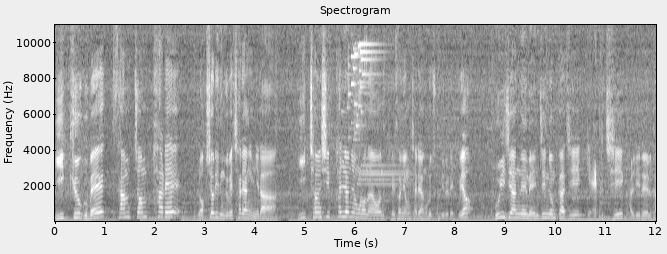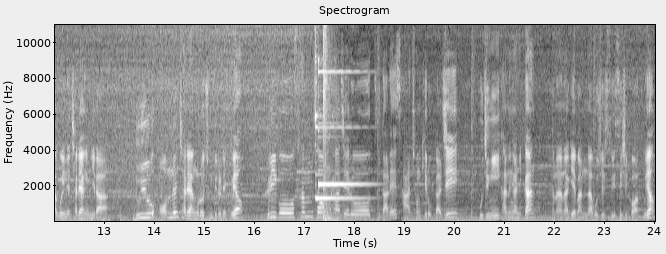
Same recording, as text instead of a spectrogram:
EQ900 3.8의 럭셔리 등급의 차량입니다. 2018년형으로 나온 개선형 차량으로 준비를 했고요. 보이지 않는 엔진룸까지 깨끗이 관리를 하고 있는 차량입니다. 누유 없는 차량으로 준비를 했고요. 그리고 삼성 화재로 두 달에 4,000km까지 보증이 가능하니까 편안하게 만나보실 수 있으실 것 같고요.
